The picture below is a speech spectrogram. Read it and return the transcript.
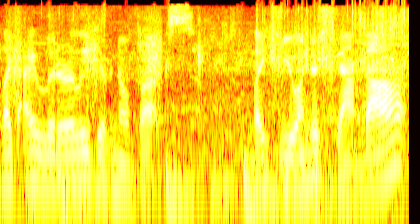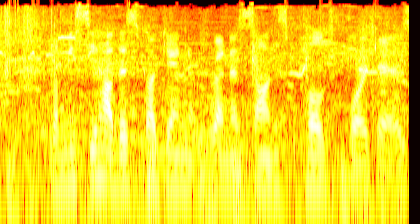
Like, I literally give no fucks. Like, do you understand that? Let me see how this fucking Renaissance pulled pork is.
